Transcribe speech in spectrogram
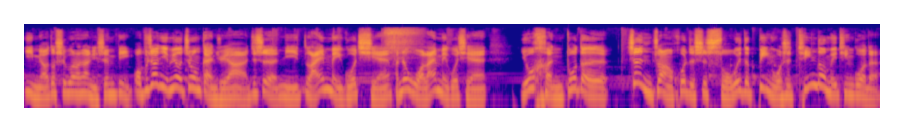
疫苗都是为了让你生病。我不知道你有没有这种感觉啊？就是你来美国前，反正我来美国前。有很多的症状或者是所谓的病，我是听都没听过的。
